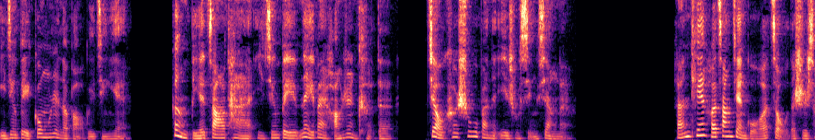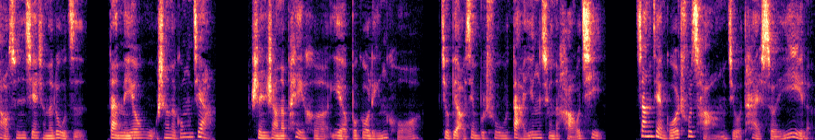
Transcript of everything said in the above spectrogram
已经被公认的宝贵经验，更别糟蹋已经被内外行认可的教科书般的艺术形象了。蓝天和张建国走的是少孙先生的路子，但没有武生的工架，身上的配合也不够灵活，就表现不出大英雄的豪气。张建国出场就太随意了，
